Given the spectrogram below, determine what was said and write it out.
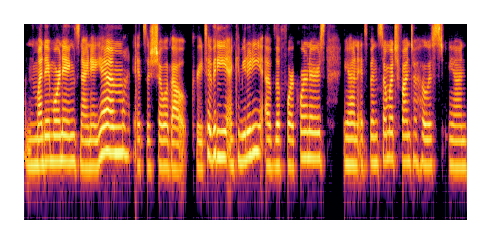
On Monday mornings, 9 a.m. It's a show about creativity and community of the Four Corners. And it's been so much fun to host and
